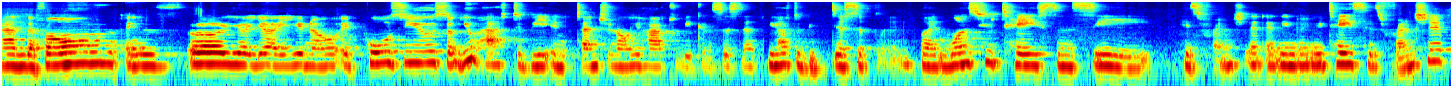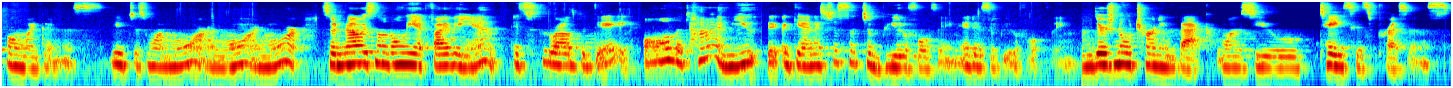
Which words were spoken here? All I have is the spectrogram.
And the phone is, oh, yeah, yeah, you know, it pulls you. So you have to be intentional. You have to be consistent. You have to be disciplined. But once you taste and see his friendship and, and, you know you taste his friendship. Oh my goodness you just want more and more and more so now it's not only at 5 a.m it's throughout the day all the time you again it's just such a beautiful thing it is a beautiful thing there's no turning back once you taste his presence.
